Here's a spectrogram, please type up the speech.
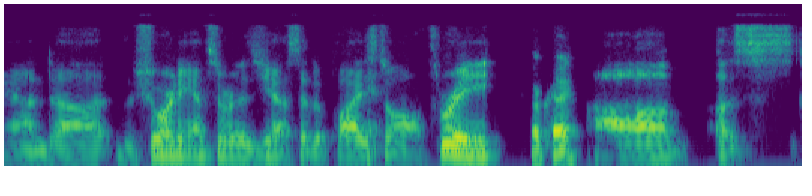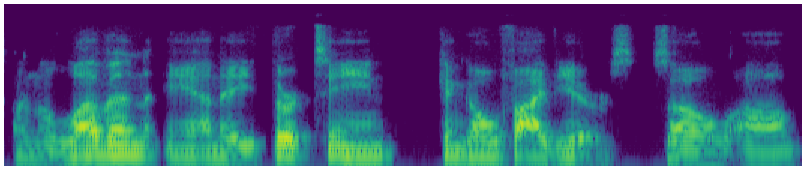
And uh, the short answer is yes, it applies to all three. Okay. Um, a, an 11 and a 13 can go five years. So, um,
